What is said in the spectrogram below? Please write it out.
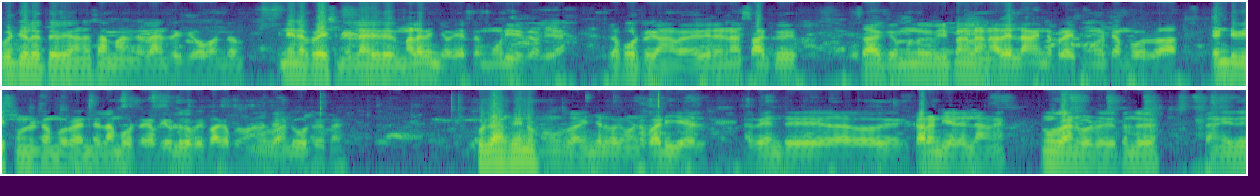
வீட்டுகளுக்கு தேவையான சாமான்கள்லாம் இருக்குது ஒவ்வொன்றும் என்னென்ன ப்ரைஸ் எல்லாம் இது மழை பெஞ்சோடைய இப்போ மூடி இருக்கிறோடைய இதில் போட்டிருக்காங்க இதில் என்ன சாக்கு சாக்கு முந்நூறு விரிப்பாங்களான்னு அதெல்லாம் என்ன ப்ரைஸ் முந்நூற்றி ஐம்பது ரூபா. ரெண்டு பீஸ் முந்நூற்றம்பது ரூபா. இந்த எல்லாம் போட்டிருக்கு. அப்படியே உள்ளுக்க போய் பார்க்க போகிறோம் நூறுரூவாண்டு போட்டிருப்பேன். ஃபுல்லாகவே நூறுரூவா இஞ்சல் பக்கம் கொண்ட படிகள் அப்போ இந்த அஹ், கரண்டிகள் எல்லாமே நூறுரூவாண்டு போடுறது இப்போ இந்த இது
